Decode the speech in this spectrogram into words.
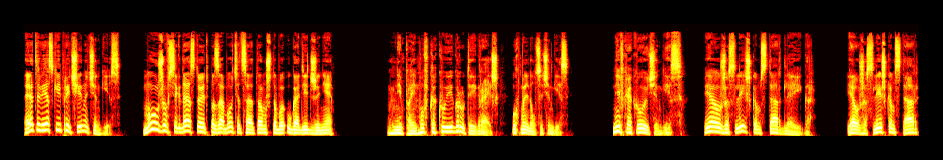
Это веские причины, Чингис». Мужу всегда стоит позаботиться о том, чтобы угодить жене. «Не пойму, в какую игру ты играешь», — ухмыльнулся Чингис. «Ни в какую, Чингис. Я уже слишком стар для игр. Я уже слишком стар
